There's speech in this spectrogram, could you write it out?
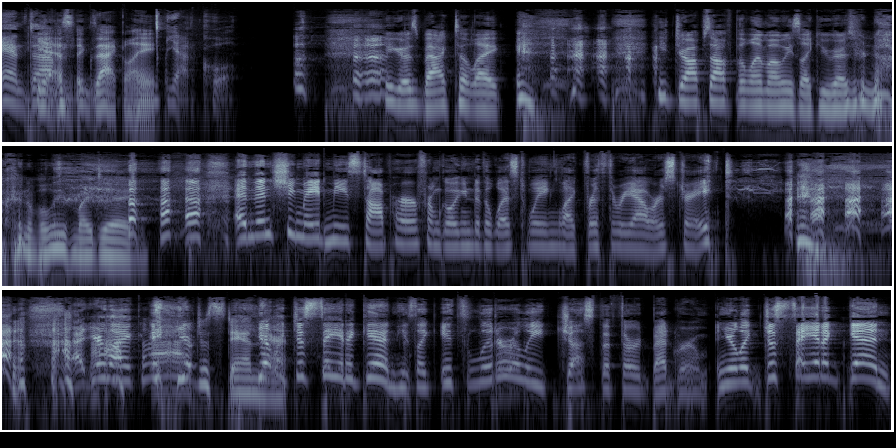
And um, yes, exactly. yeah, cool. He goes back to like, he drops off the limo. He's like, You guys are not going to believe my day. and then she made me stop her from going into the West Wing like for three hours straight. and you're like, you're, just stand you're there. like, just say it again. He's like, it's literally just the third bedroom. And you're like, just say it again.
